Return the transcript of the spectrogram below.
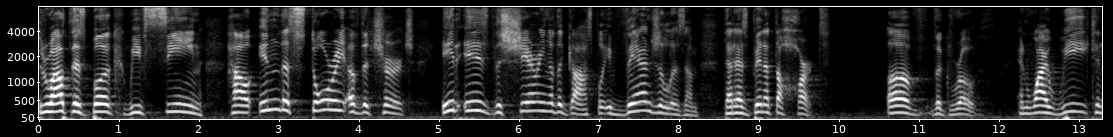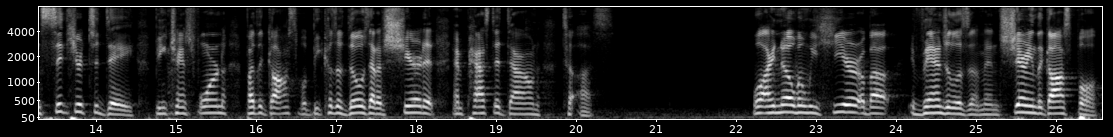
Throughout this book, we've seen how in the story of the church, it is the sharing of the gospel, evangelism, that has been at the heart of the growth and why we can sit here today being transformed by the gospel because of those that have shared it and passed it down to us. Well, I know when we hear about evangelism and sharing the gospel,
